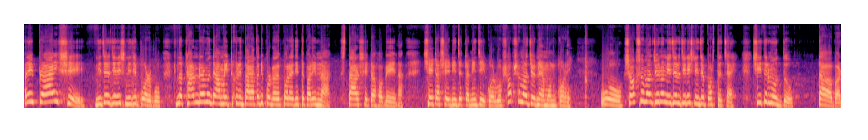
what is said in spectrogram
মানে প্রায় সে, নিজের জিনিস নিজে পরবো। কিন্তু ঠান্ডার মধ্যে আমি একটুখানি তাড়াতাড়ি পরা- পরাই দিতে পারি না। তার সেটা হবে না। সেটা সে নিজেরটা নিজেই করব। সবসময়ের জন্য এমন করে। ও, সবসময়ের জন্য নিজের জিনিস নিজে পড়তে চায়। শীতের মধ্যেও, তা আবার।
